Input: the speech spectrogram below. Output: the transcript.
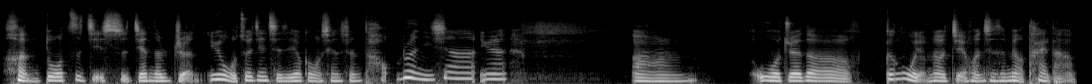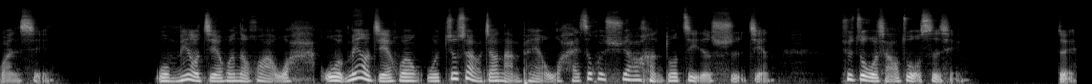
很多自己时间的人。因为我最近其实又跟我先生讨论一下，因为，嗯，我觉得跟我有没有结婚其实没有太大的关系。我没有结婚的话，我还我没有结婚，我就算有交男朋友，我还是会需要很多自己的时间。去做我想要做的事情，对，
